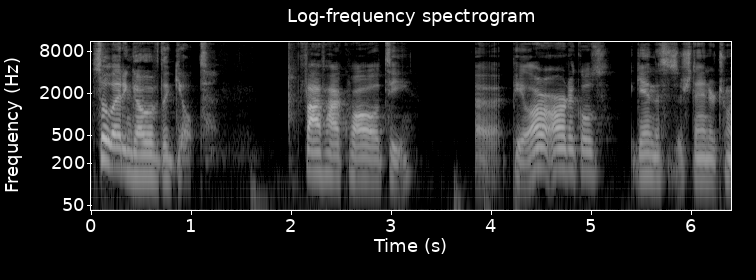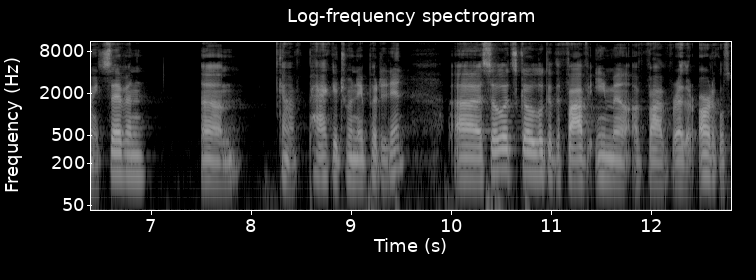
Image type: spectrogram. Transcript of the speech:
So letting go of the guilt. Five high quality uh, PLR articles. Again, this is their standard 27 um, kind of package when they put it in. Uh, so let's go look at the five email, uh, five rather articles.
